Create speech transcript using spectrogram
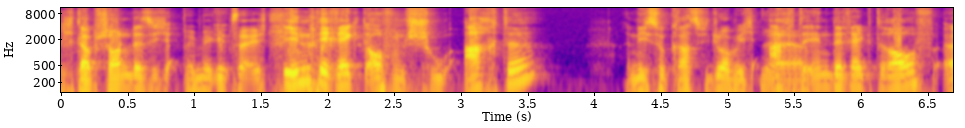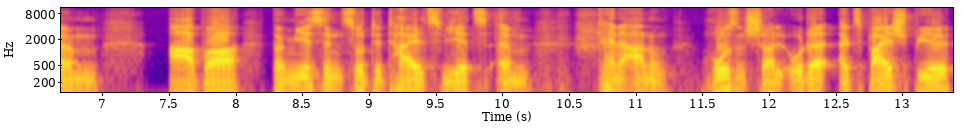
Ich glaube schon, dass ich es indirekt auf den Schuh achte. Nicht so krass wie du, aber ich Ja, achte ja. indirekt drauf. Ähm, aber bei mir sind so Details wie jetzt, ähm, keine Ahnung, Hosenstall oder als Beispiel,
